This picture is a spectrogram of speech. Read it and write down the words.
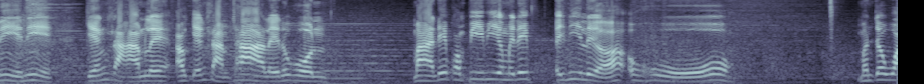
นี่นี่แก๊งสามเลย เอาแก๊งสามชาเลยทุกคน มาเดฟคอมปี้พี่ยังไม่ได้ไอ้นี่เลยเหรอ โอ้โห มันจะไหว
